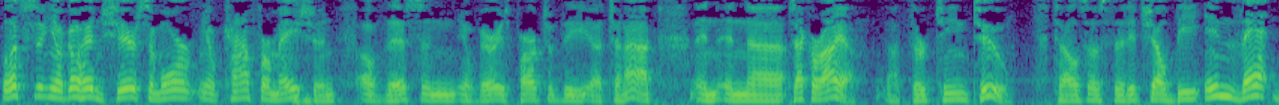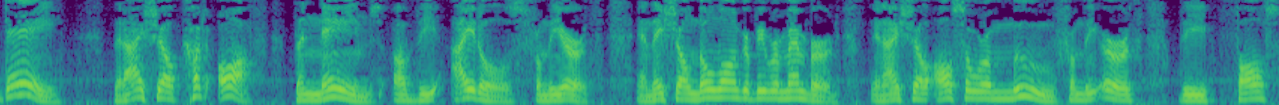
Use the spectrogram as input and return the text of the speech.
but let's you know go ahead and share some more you know confirmation of this in you know various parts of the uh, Tanakh. In in uh, Zechariah uh, thirteen two tells us that it shall be in that day that I shall cut off the names of the idols from the earth, and they shall no longer be remembered. And I shall also remove from the earth the false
